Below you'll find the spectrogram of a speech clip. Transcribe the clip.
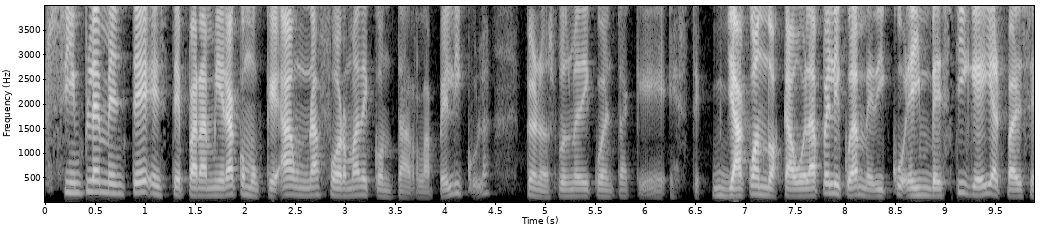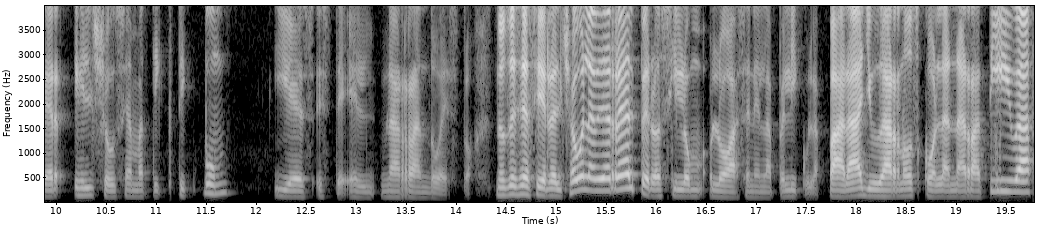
simplemente, este, para mí era como que, ah, una forma de contar la película. Pero después me di cuenta que este, ya cuando acabó la película me di e investigué y al parecer el show se llama Tic Tic Boom y es este él narrando esto. No sé si así era el show en la vida real, pero así lo, lo hacen en la película para ayudarnos con la narrativa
